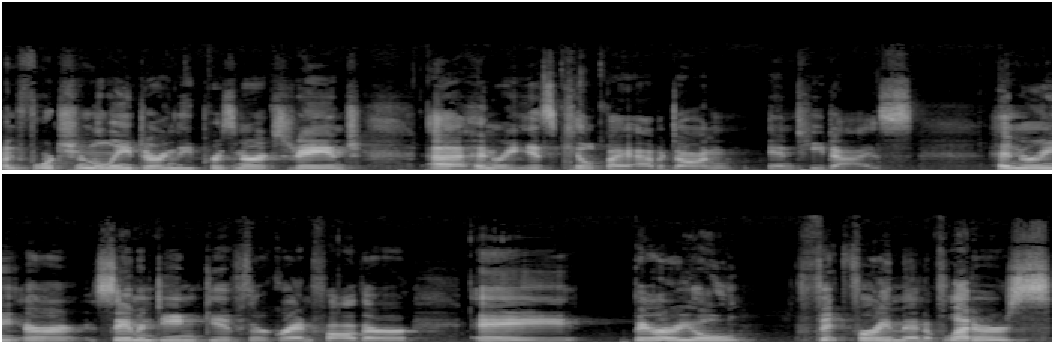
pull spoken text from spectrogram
Unfortunately, during the prisoner exchange, uh, Henry is killed by Abaddon and he dies. Henry or Sam and Dean give their grandfather a burial fit for a man of letters.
